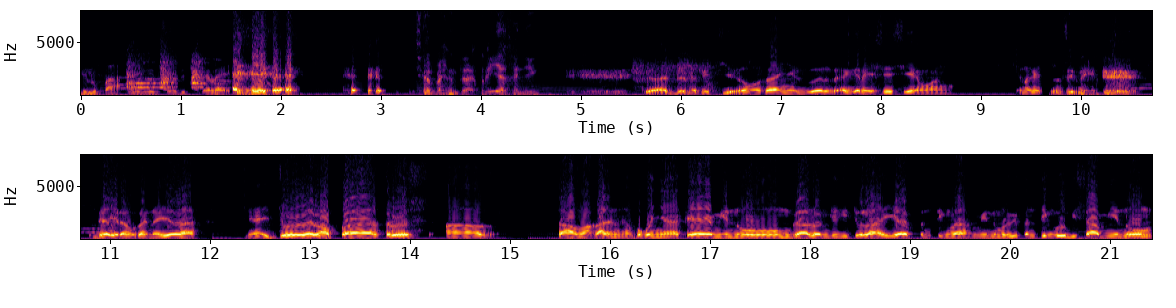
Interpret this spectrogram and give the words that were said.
dilupain gitu disepelein siapa yang teriak-teriak anjing? Gak ada anak kecil makanya gue agak rese sih emang. Anak kecil sini. Udah hiraukan aja lah. Ya itu lapar. Terus uh, salah makanan nah, pokoknya kayak minum galon kayak gitulah. Iya penting lah. Minum lebih penting. Lu bisa minum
